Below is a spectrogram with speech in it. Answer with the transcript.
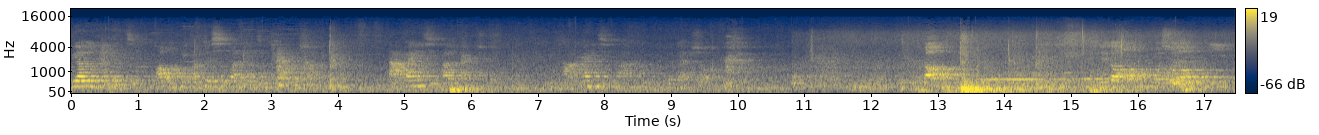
不要用你的眼睛，把我们平常最习惯的眼睛在头上，打开你其他的感觉，打开你其他的感受，走，别动哦，我说移动，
